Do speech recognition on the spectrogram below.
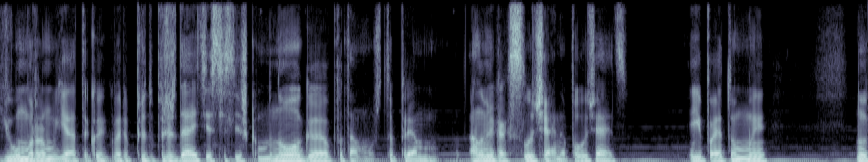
юмором. Я такой говорю, предупреждайте, если слишком много, потому что прям оно мне как случайно получается. И поэтому мы, ну,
